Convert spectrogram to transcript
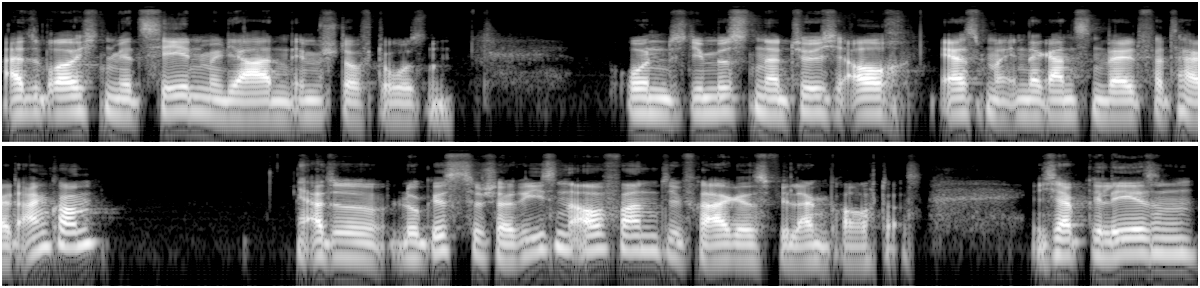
Also bräuchten wir 10 Milliarden Impfstoffdosen. Und die müssten natürlich auch erstmal in der ganzen Welt verteilt ankommen. Also logistischer Riesenaufwand. Die Frage ist, wie lange braucht das? Ich habe gelesen,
